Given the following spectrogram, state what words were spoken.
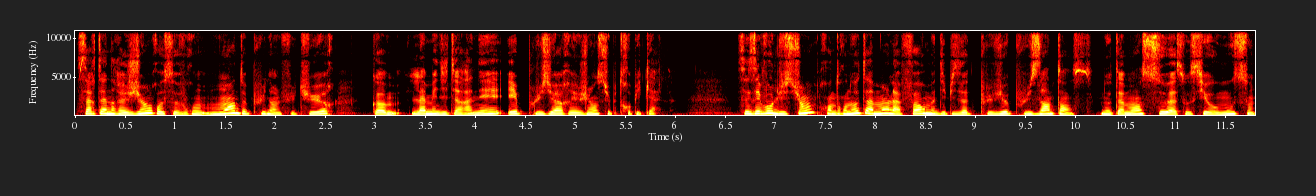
Certaines régions recevront moins de pluie dans le futur, comme la Méditerranée et plusieurs régions subtropicales. Ces évolutions prendront notamment la forme d'épisodes pluvieux plus intenses, notamment ceux associés aux moussons,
